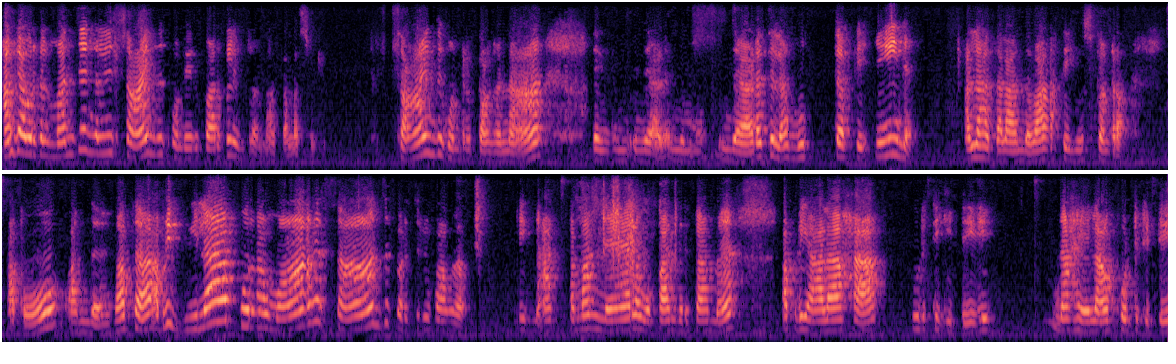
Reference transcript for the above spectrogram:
அங்க அவர்கள் மஞ்சங்களில் சாய்ந்து கொண்டிருப்பார்கள் என்று அல்லாஹால சொல்லி. சாய்ந்து கொண்டிருப்பாங்கன்னா இந்த இந்த- இந்த இடத்துல முத்தகை ஈன அல்லாஹால அந்த வார்த்தையை யூஸ் பண்றான். அப்போ அந்த வார்த்தை அப்படி விழாப்புறமாக சாஞ்சு படுத்திருப்பாங்க. அப்படி நாட்டமா நேரம் உட்கார்ந்து இருக்காம அப்படி அழகா உடுத்திக்கிட்டு நகையெல்லாம் போட்டுக்கிட்டு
